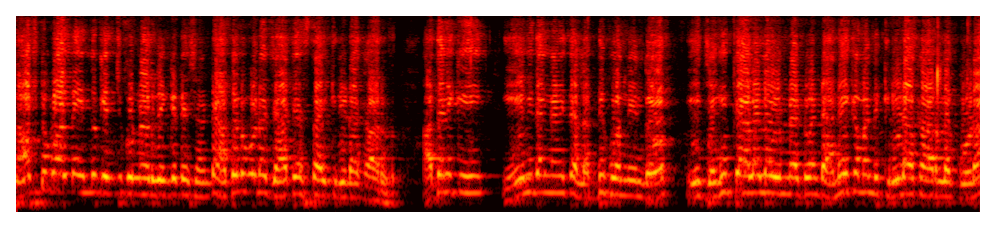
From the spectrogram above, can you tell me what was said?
సాఫ్ట్ బాల్ని ఎందుకు ఎంచుకున్నాడు వెంకటేష్ అంటే అతను కూడా జాతీయ స్థాయి క్రీడాకారుడు. అతనికి ఏ విధంగా అయితే లబ్ధి పొందిందో ఈ జగిత్యాలలో ఉన్నటువంటి అనేక మంది క్రీడాకారులకు కూడా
